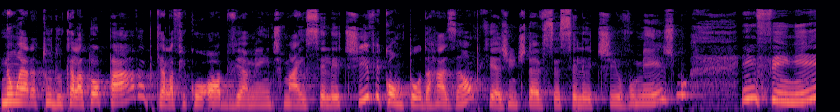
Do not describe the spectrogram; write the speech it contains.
não era tudo que ela topava, porque ela ficou obviamente mais seletiva e com toda razão, porque a gente deve ser seletivo mesmo. Enfim, e,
